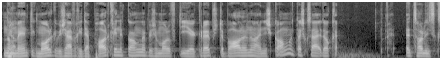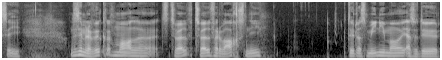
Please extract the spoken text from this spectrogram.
Und ja. am Montagmorgen bist du einfach in den Park hineingegangen, bist einmal auf die gröbsten Bahnen noch gegangen und hast gesagt, okay, jetzt habe ich es gesehen. Und dann sind wir wirklich mal äh, zwölf, zwölf Erwachsene durch das Minimois, also durch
